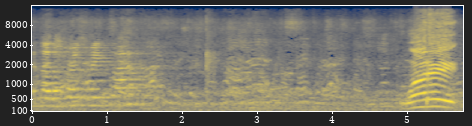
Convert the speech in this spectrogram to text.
Another first grade class. Water.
